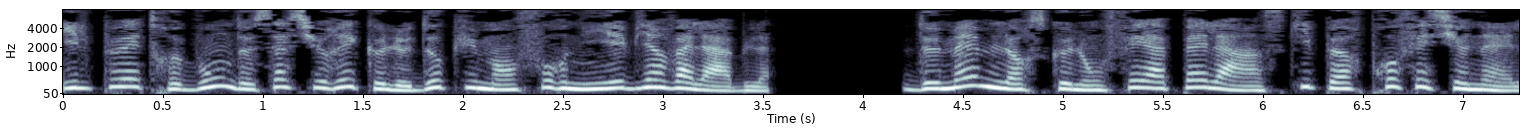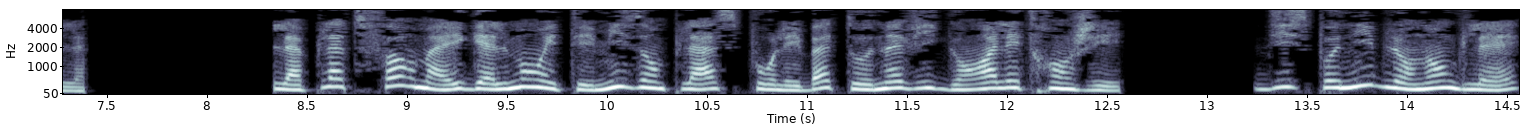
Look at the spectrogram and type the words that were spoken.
il peut être bon de s'assurer que le document fourni est bien valable. De même lorsque l'on fait appel à un skipper professionnel. La plateforme a également été mise en place pour les bateaux navigants à l'étranger. Disponible en anglais,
